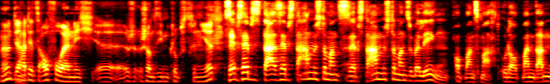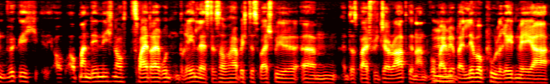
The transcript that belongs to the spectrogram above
Ne, der hat jetzt auch vorher nicht äh, schon sieben Clubs trainiert. Selbst, selbst da, selbst da müsste man selbst da müsste man es überlegen, ob man es macht oder ob man dann wirklich, ob, ob man den nicht noch zwei, drei Runden drehen lässt. Deshalb habe ich das Beispiel, ähm, das Beispiel Gerard genannt. Wobei mhm. wir bei Liverpool reden wir ja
